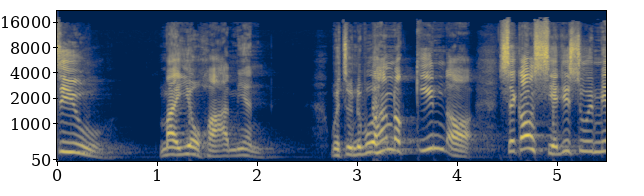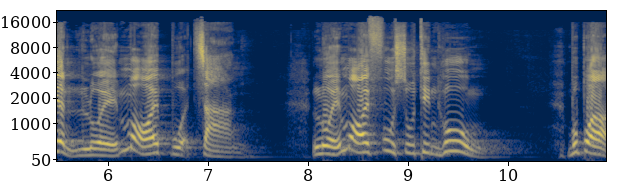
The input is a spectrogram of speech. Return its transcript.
chiu mà yêu hòa miên. 我做那不行，那紧哦，是讲写的书面累，莫爱不长。lưỡi mỏi phu su thìn hùng. Bố bà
